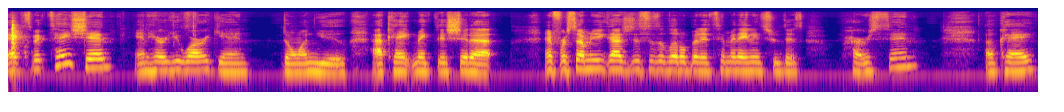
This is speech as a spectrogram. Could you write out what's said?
Expectation. And here you are again, doing you. I can't make this shit up. And for some of you guys, this is a little bit intimidating to this person. Okay.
